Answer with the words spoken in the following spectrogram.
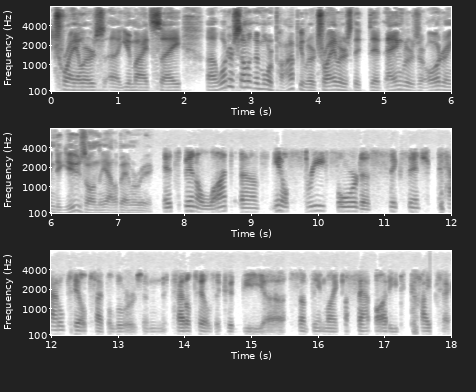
trailers, uh, you might say. Uh, what are some of the more popular trailers that, that anglers are ordering to use on the Alabama rig? It's been a lot of, you know, three, four to six inch paddle tail type of lures. And paddle tails, it could be uh, something like a fat bodied kite tech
